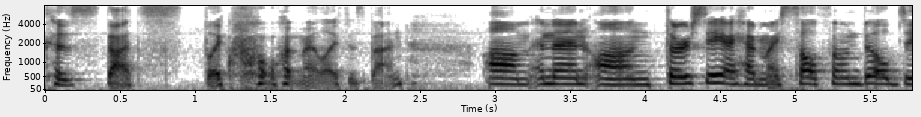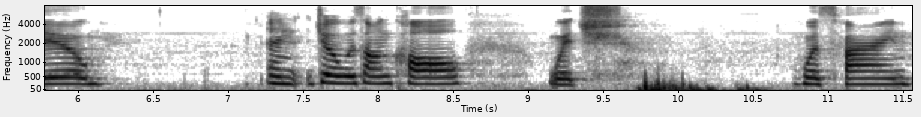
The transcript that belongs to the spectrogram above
cuz that's like what my life has been. Um and then on Thursday I had my cell phone bill due. And Joe was on call, which was fine.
